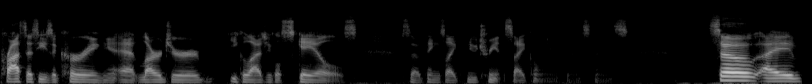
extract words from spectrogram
processes occurring at larger ecological scales. So things like nutrient cycling, for instance. So I,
